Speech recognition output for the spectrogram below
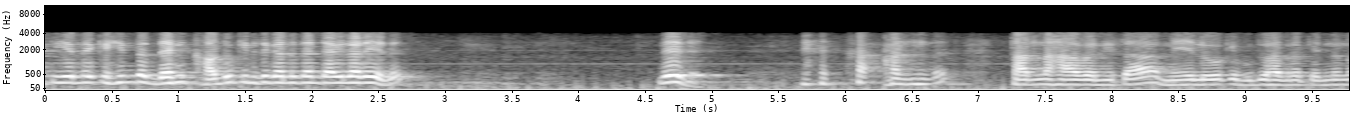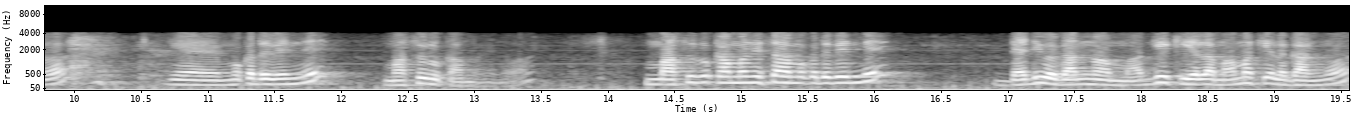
තියෙන එක හින්දා දැන් කඩු කිනිස ගන්න දැන්ට ඇවිල්ලා නේද? නේද? අන්න තණ්හාව නිසා මේ ලෝකේ බුදුහාමර පෙන්නනවා මොකද වෙන්නේ? මසුරුකම වෙනවා. මසුරුකම නිසා මොකද වෙන්නේ? දැඩිව ගන්නවා මගේ කියලා මම කියලා ගන්නවා.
